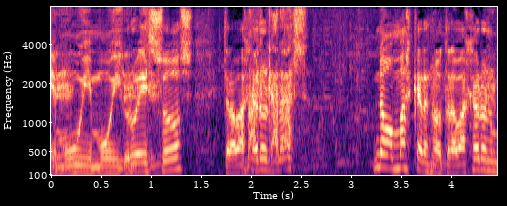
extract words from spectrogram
Sí, muy, muy gruesos. Trabajaron. ¿Máscaras? No, máscaras no, trabajaron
